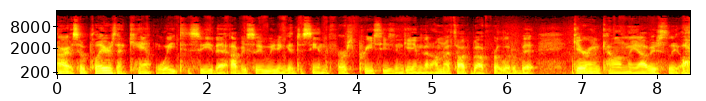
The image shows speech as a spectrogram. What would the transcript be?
All right, so players I can't wait to see that obviously we didn't get to see in the first preseason game that I'm going to talk about for a little bit. Gareon Conley, obviously, all,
